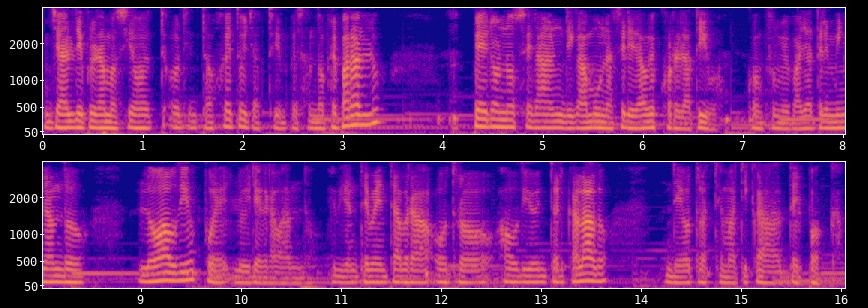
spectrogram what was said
ya el de programación orientada a objetos ya estoy empezando a prepararlo, pero no serán, digamos, una serie de audios correlativos. Conforme vaya terminando los audios, pues lo iré grabando. Evidentemente habrá otro audio intercalado de otras temáticas del podcast.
